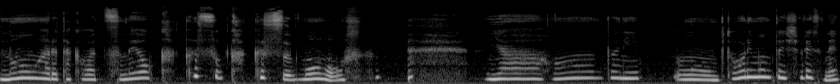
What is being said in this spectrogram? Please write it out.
ノンアルタカは爪を隠す隠すもう。いやー本当にもう通りもんと一緒ですね。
